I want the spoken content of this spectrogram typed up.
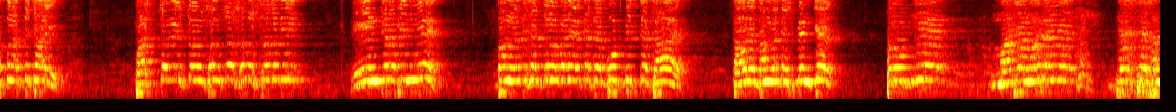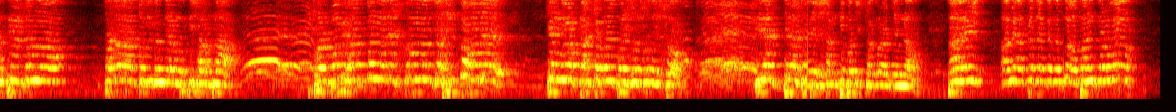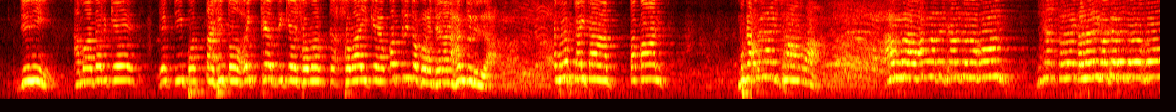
প্রশ্ন রাখতে চাই। পাঁচচল্লিশ জন সংসদ সদস্য যদি ঋণ খেলাপি নিয়ে বাংলাদেশের জনগণের কাছে ভোট ভিক্ষা চায়, তাহলে বাংলাদেশ ব্যাংকের ভোট নিয়ে মাঠে ময়দানে দেশকে শান্তির জন্য চাঁদাবাজ মুক্তি সাহেব না সর্ববৃহৎ বাংলাদেশ কমিউনিস্ট কেন্দ্রীয় কার্যকরী পরিষদ সদস্য। সিলেট দেশে শান্তি প্রতিষ্ঠা করার জন্য। তাই আমি আপনাদের কাছে আহ্বান করব যিনি আমাদেরকে একটি প্রত্যাশিত ঐক্যের দিকে সবাইকে একত্রিত করেছেন আলহামদুলিল্লাহ। ভোট চাইতাম তখন আমরা বাংলাদেশের জনগণ বিশেষ করে কানাইঘাটের জনগণ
